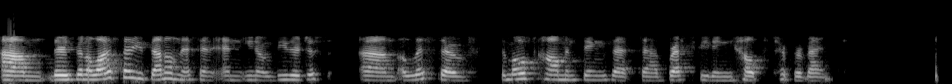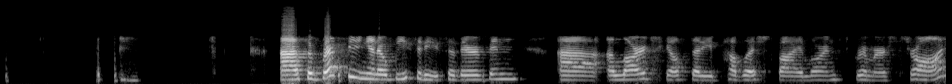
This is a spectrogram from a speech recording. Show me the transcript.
um, there's been a lot of studies done on this, and, and you know these are just um, a list of the most common things that uh, breastfeeding helps to prevent. Uh, so breastfeeding and obesity. So there have been uh, a large-scale study published by Lawrence Grimmer Strawn,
